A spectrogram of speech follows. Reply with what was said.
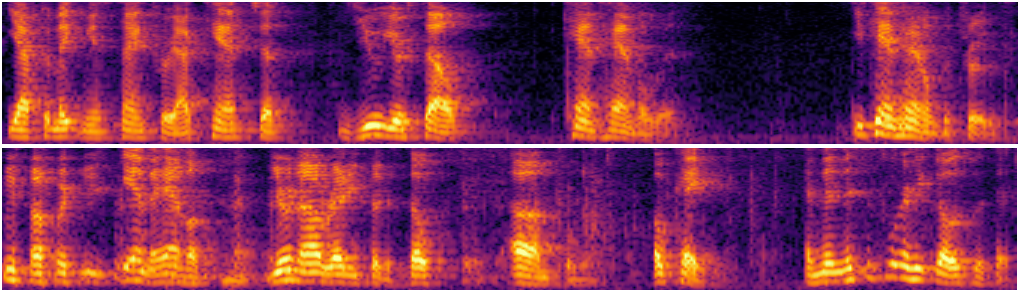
you have to make me a sanctuary. I can't just, you yourself can't handle this. You can't handle the truth. You know, you can't handle. You're not ready for this. So, um, okay, and then this is where he goes with it.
